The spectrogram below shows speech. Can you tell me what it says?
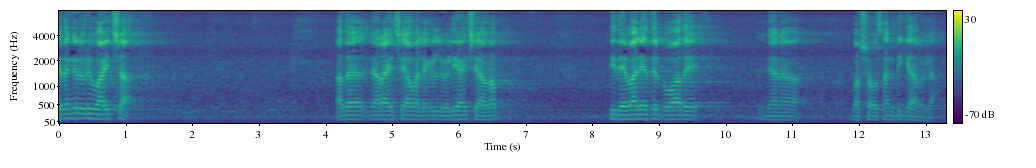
ഏതെങ്കിലും ഒരു ആഴ്ച അത് ഞായറാഴ്ചയാവാം അല്ലെങ്കിൽ വെള്ളിയാഴ്ചയാകാം ഈ ദേവാലയത്തിൽ പോവാതെ ഞാൻ വർഷം അവസാനിപ്പിക്കാറില്ല.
